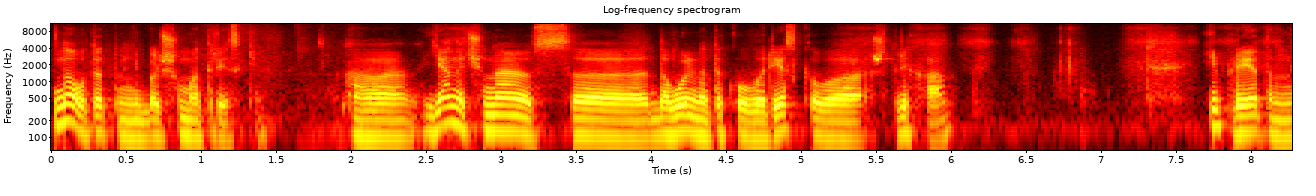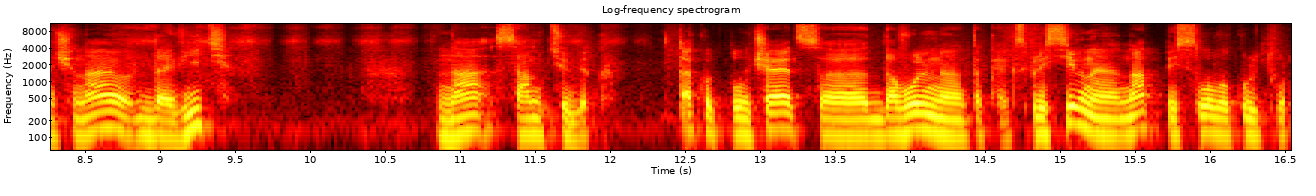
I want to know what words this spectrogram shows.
на вот этом небольшом отрезке. А, я начинаю с э, довольно такого резкого штриха и при этом начинаю давить на сам тюбик. Так вот получается довольно такая экспрессивная надпись слова «культура».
